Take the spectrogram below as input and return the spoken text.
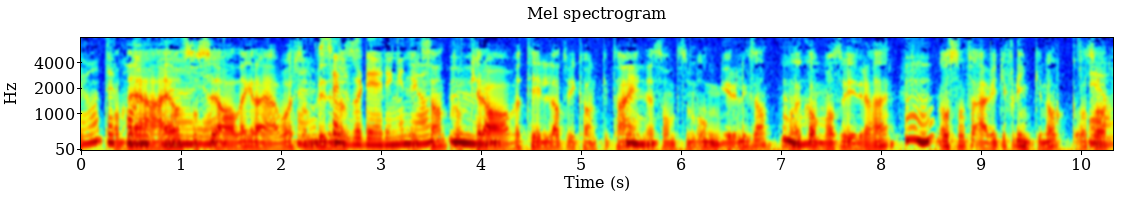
Ja, det og det er jo den eh, sosiale greia vår. som Selvvurderingen, å- ja. Sant? Og Mm. kravet til at vi kan ikke tegne Mm. sånn som unger, liksom. Må jo komme oss videre her. Mm. Og så er vi ikke flinke nok, og så Ja.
